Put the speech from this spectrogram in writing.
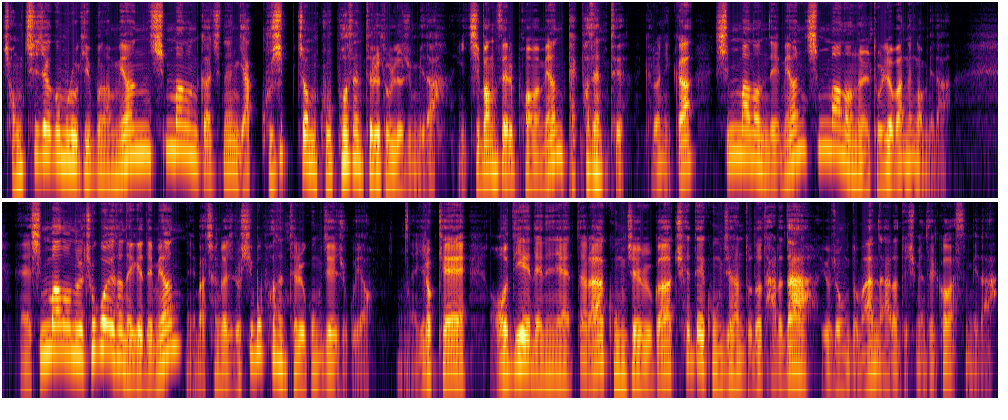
정치자금으로 기부하면 10만 원까지는 약 90.9%를 돌려줍니다. 지방세를 포함하면 100% 그러니까 10만 원 내면 10만 원을 돌려받는 겁니다. 10만 예, 원을 초과해서 내게 되면 마찬가지로 15%를 공제해 주고요. 이렇게 어디에 내느냐에 따라 공제율과 최대 공제 한도도 다르다. 요 정도만 알아두시면 될 것 같습니다.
